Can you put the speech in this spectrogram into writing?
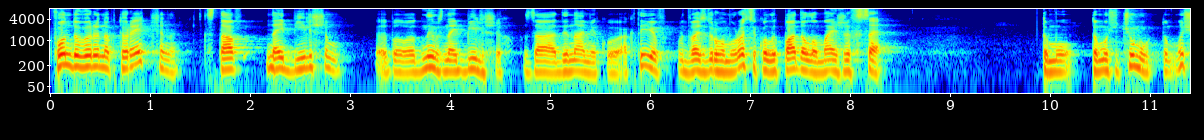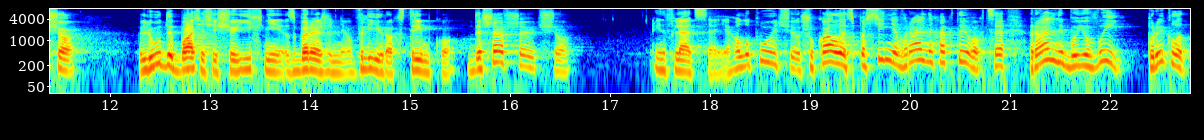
Фондовий ринок Туреччини став найбільшим, е, одним з найбільших за динамікою активів у 2022 році, коли падало майже все. Тому, тому що чому? Тому що люди, бачачи, що їхні збереження в лірах стрімко дешевшають, що інфляція є галопуючою, шукали спасіння в реальних активах. Це реальний бойовий приклад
